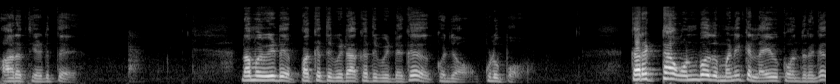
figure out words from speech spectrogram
ஆரத்தி எடுத்து நம்ம வீடு பக்கத்து வீடு அக்கத்து வீட்டுக்கு கொஞ்சம் கொடுப்போம். கரெக்டாக ஒன்பது மணிக்கு லைவுக்கு வந்துடுங்க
